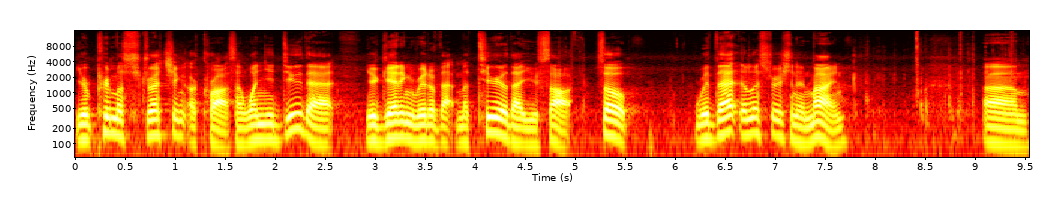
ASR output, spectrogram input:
you're pretty much stretching across. And when you do that, you're getting rid of that material that you saw. So with that illustration in mind, um,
